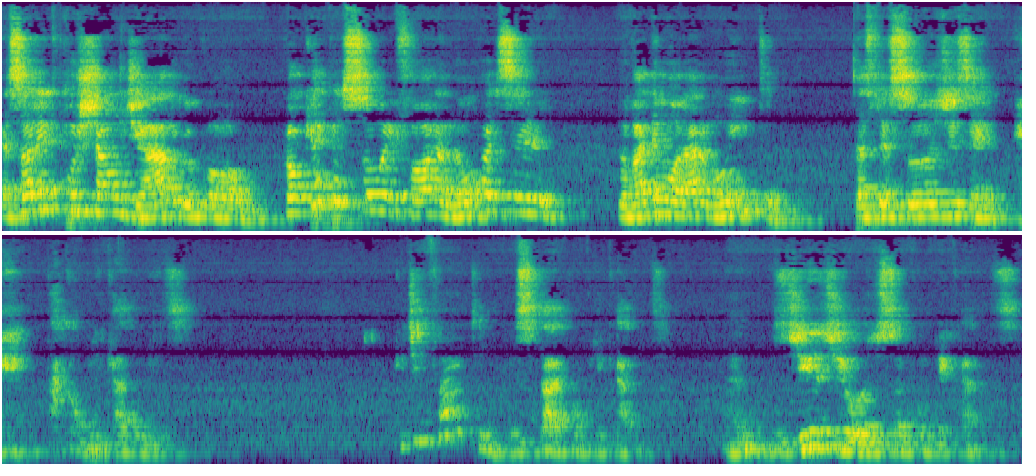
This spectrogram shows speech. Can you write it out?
É só a gente puxar um diálogo com qualquer pessoa aí fora, não vai ser, não vai demorar muito das pessoas dizerem, está é, complicado mesmo. Que de fato está complicado. Né? Os dias de hoje são complicados.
